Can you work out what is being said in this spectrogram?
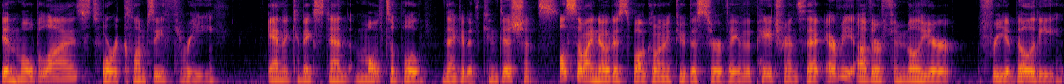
immobilized, or clumsy 3, and it can extend multiple negative conditions. Also, I noticed while going through the survey of the patrons that every other familiar free ability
